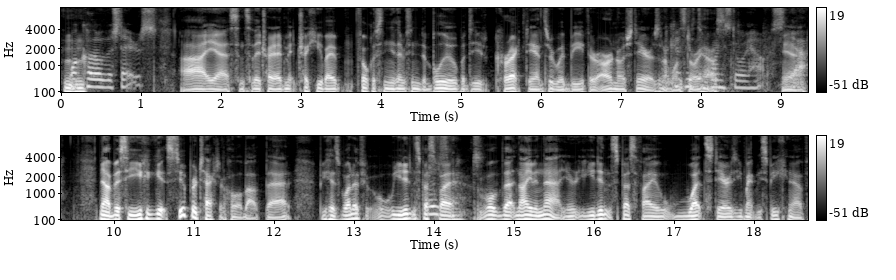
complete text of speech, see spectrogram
What Mhm. color are the stairs? Ah, yes. And so they try to trick you by focusing everything to blue, but the correct answer would be there are no stairs in a one-story it's a house. one-story house. Yeah. Yeah. Now, but see, you could get super technical about that because what if you didn't specify? Well, that not even that. You you didn't specify what stairs you might be speaking of.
